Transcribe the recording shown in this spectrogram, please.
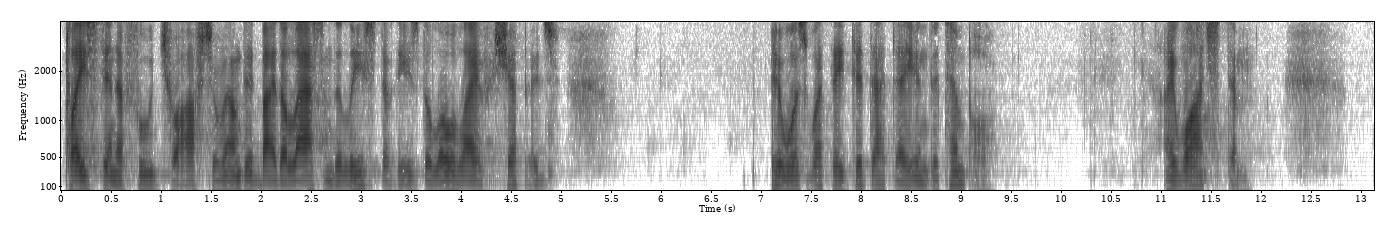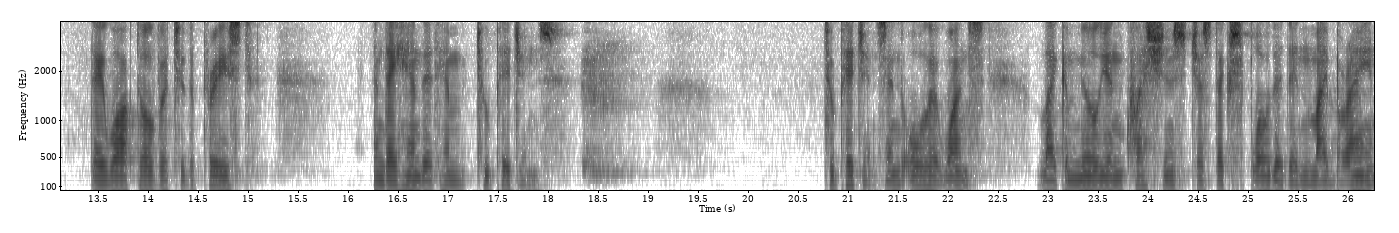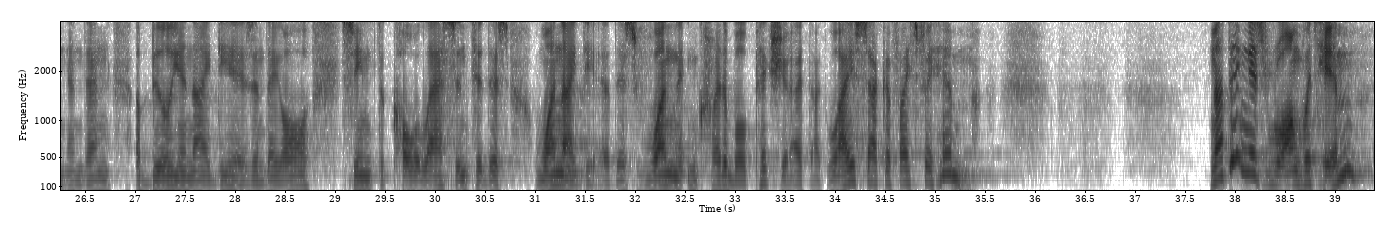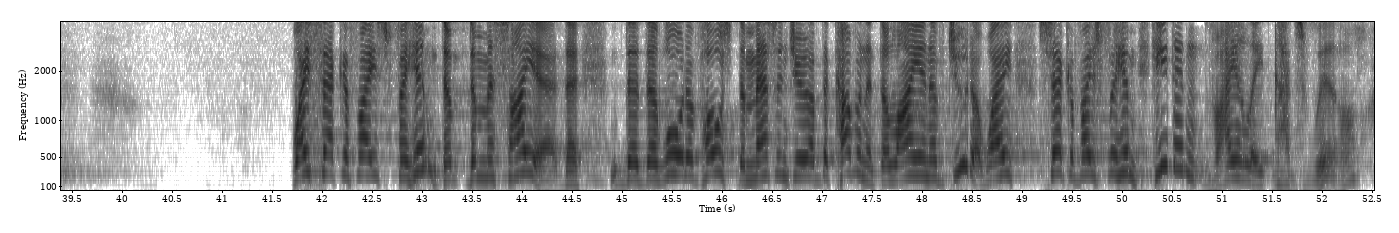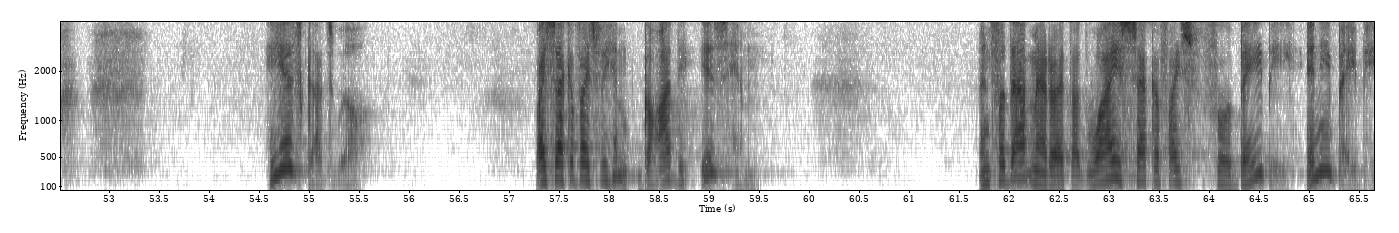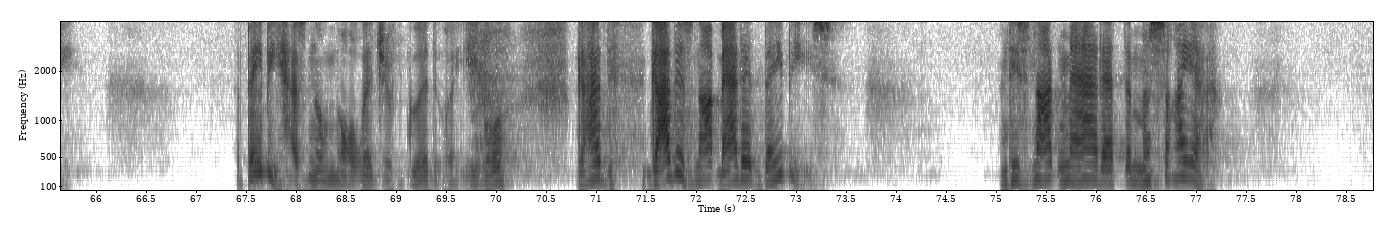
placed in a food trough surrounded by the last and the least of these, the low life shepherds. It was what they did that day in the temple. I watched them. They walked over to the priest and they handed him two pigeons. Two pigeons, and all at once, like a million questions just exploded in my brain, and then a billion ideas, and they all seemed to coalesce into this one idea, this one incredible picture. I thought, why sacrifice for him? Nothing is wrong with him. Why sacrifice for him, the, the Messiah, the, the, the Lord of hosts, the messenger of the covenant, the lion of Judah? Why sacrifice for him? He didn't violate God's will. He is God's will. Why sacrifice for him? God is him. And for that matter, I thought, why sacrifice for a baby, any baby? A baby has no knowledge of good or evil. God, God is not mad at babies. And He's not mad at the Messiah.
